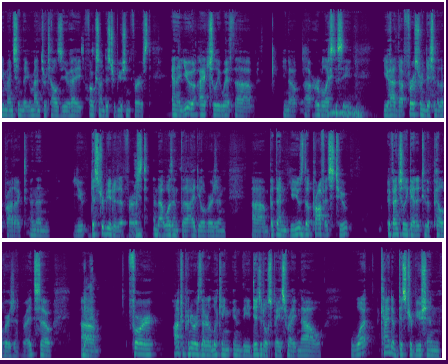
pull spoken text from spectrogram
you mentioned that your mentor tells you, hey, focus on distribution first. And then you actually with, uh, you know, uh, herbal ecstasy, you had that first rendition of the product and then you distributed it first. And that wasn't the ideal version. Um, but then you used the profits to eventually get it to the pill version, right? So, um, yeah. for entrepreneurs that are looking in the digital space right now, what kind of distribution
